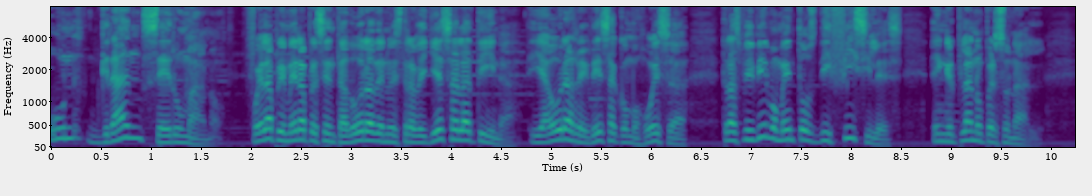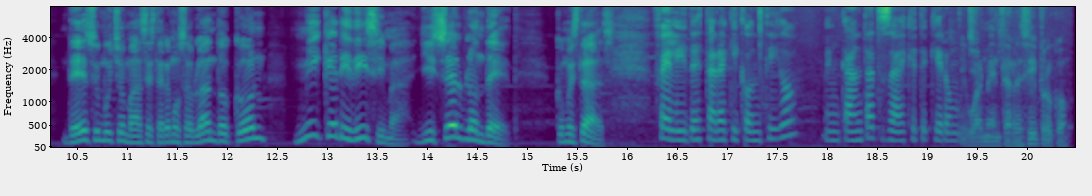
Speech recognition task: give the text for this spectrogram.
un gran ser humano. Fue la primera presentadora de nuestra belleza latina y ahora regresa como jueza tras vivir momentos difíciles en el plano personal. De eso y mucho más estaremos hablando con mi queridísima Giselle Blondet. ¿Cómo estás? Feliz de estar aquí contigo. Me encanta, tú sabes que te quiero mucho. Igualmente, recíproco.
